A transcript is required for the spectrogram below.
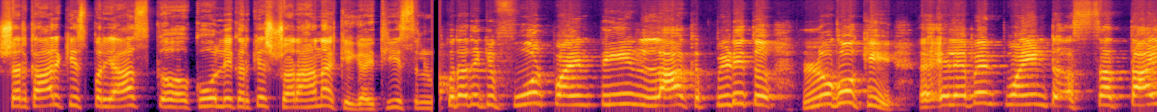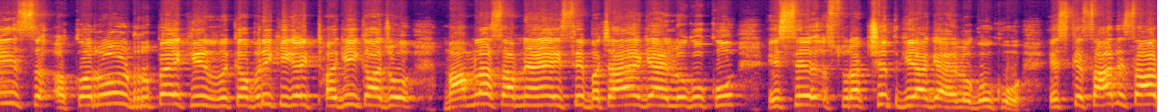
सरकार के इस प्रयास को लेकर के सराहना की गई थी। बता दें कि 4.3 लाख पीड़ित लोगों की 11.27 करोड़ रुपए की रिकवरी की गई ठगी का जो मामला सामने आया, इससे बचाया गया है लोगों को, इससे सुरक्षित किया गया है लोगों को। इसके साथ ही साथ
